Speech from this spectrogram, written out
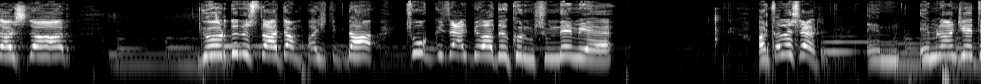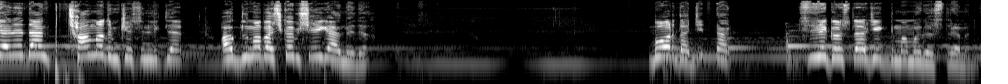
arkadaşlar. Gördünüz zaten başlıkta çok güzel bir ada kurmuşum değil mi? Arkadaşlar em, Emran CTR'den çalmadım kesinlikle. Aklıma başka bir şey gelmedi. Bu arada cidden size gösterecektim ama gösteremedim.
